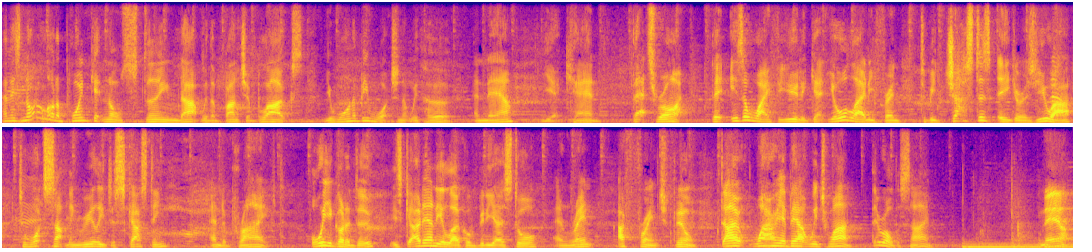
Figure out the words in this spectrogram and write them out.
And there's not a lot of point getting all steamed up with a bunch of blokes. You want to be watching it with her. And now, you can. That's right. There is a way for you to get your lady friend to be just as eager as you are to watch something really disgusting and depraved. All you got to do is go down to your local video store and rent a French film. Don't worry about which one, they're all the same. Now,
